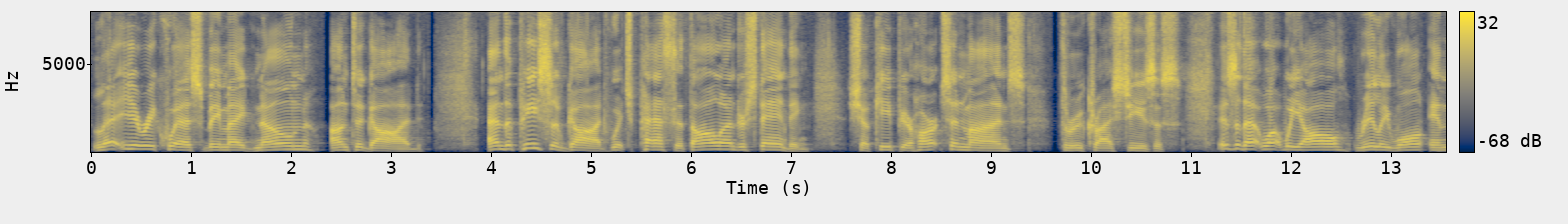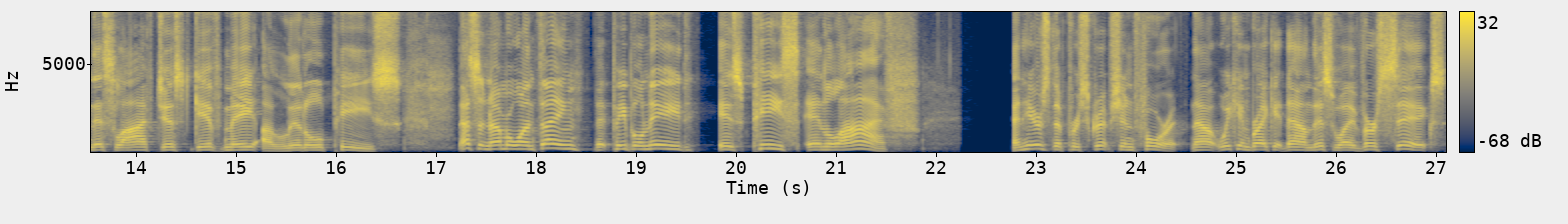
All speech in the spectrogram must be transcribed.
let your requests be made known unto God. And the peace of God, which passeth all understanding, shall keep your hearts and minds through Christ Jesus. Isn't that what we all really want in this life? Just give me a little peace. That's the number one thing that people need is peace in life. And here's the prescription for it. Now, we can break it down this way. Verse 6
